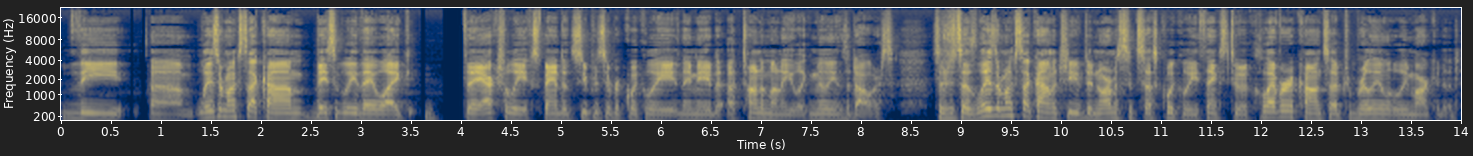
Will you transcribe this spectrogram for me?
the um, lasermonks.com basically they like they actually expanded super super quickly and they made a ton of money like millions of dollars so she says lasermonks.com achieved enormous success quickly thanks to a clever concept brilliantly marketed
